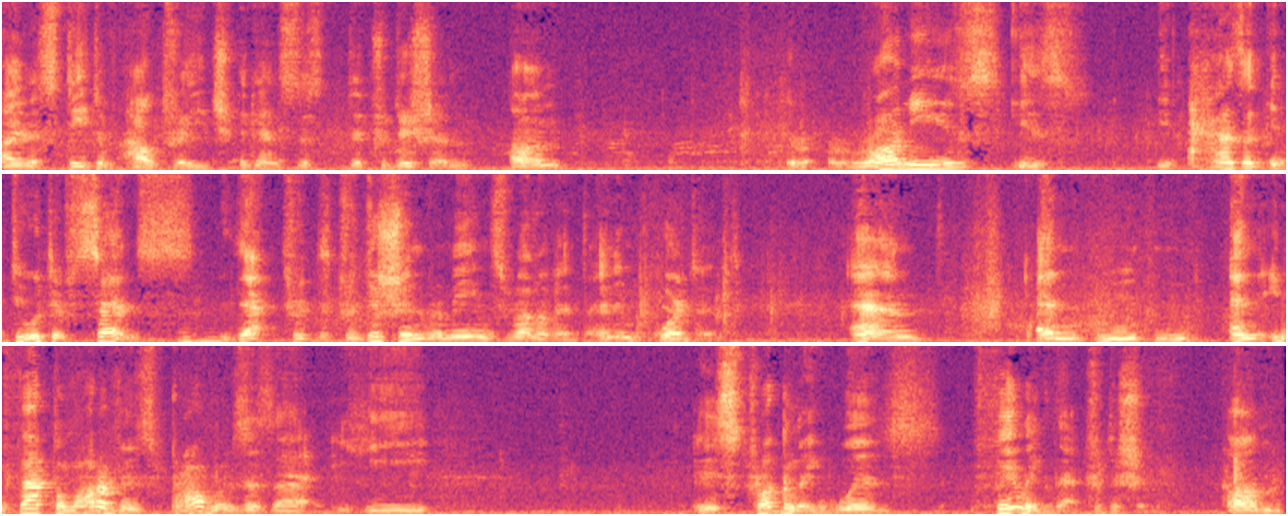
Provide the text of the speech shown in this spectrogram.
are in a state of outrage against this, the tradition. Um, Ramy is is it has an intuitive sense that tr- the tradition remains relevant and important, and and and in fact, a lot of his problems is that he is struggling with failing that tradition. Um,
